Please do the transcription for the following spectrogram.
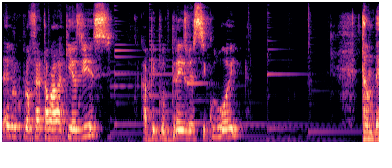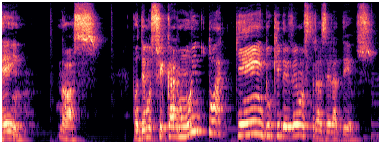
Lembra o que o profeta Malaquias disse? Capítulo 3, versículo 8. Também nós podemos ficar muito aquém do que devemos trazer a Deus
